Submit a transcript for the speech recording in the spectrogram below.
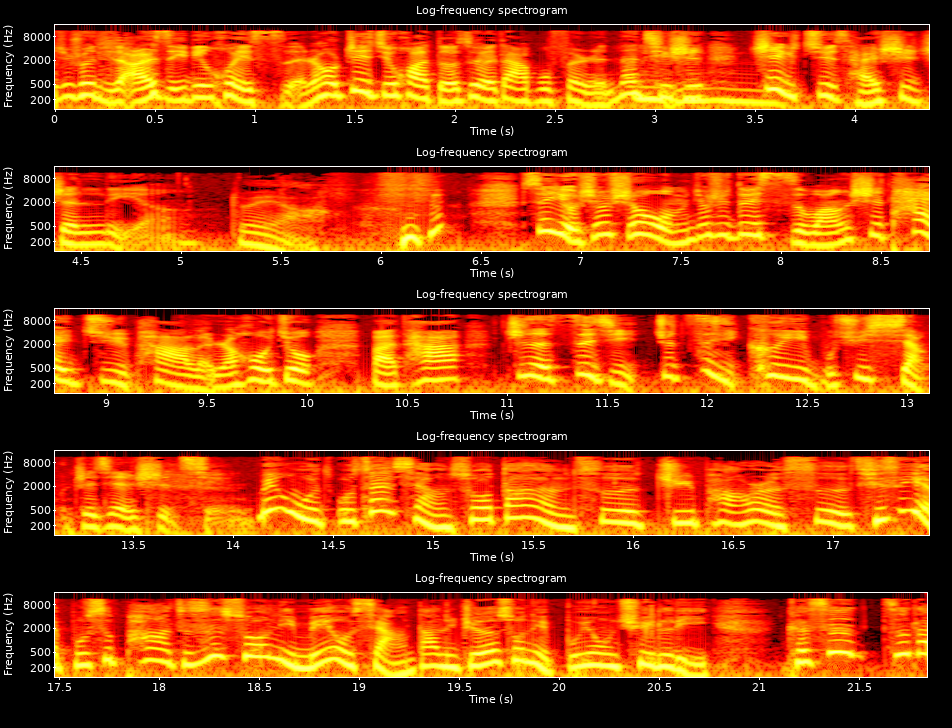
就说你的儿子一定会死。然后这句话得罪了大部分人，但其实这句才是真理啊。对啊。所以有些时候我们就是对死亡是太惧怕了，然后就把它真的自己就自己刻意不去想这件事情。没有，我我在想说，当然是惧怕，或者是其实也不是怕，只是说你没有想到，你觉得说你不用去理。可是知道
